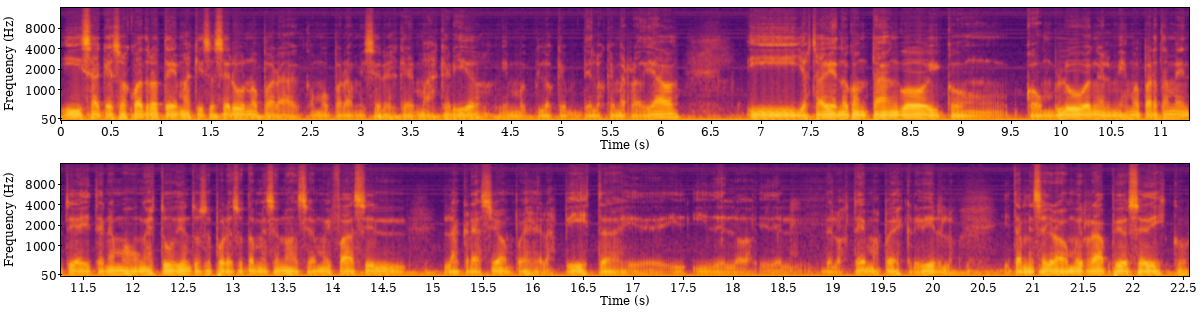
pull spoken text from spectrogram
y saqué esos cuatro temas, quise hacer uno para como para mis seres que más queridos y lo que, de los que me rodeaban. Y yo estaba viviendo con Tango y con, con Blue en el mismo apartamento y ahí tenemos un estudio, entonces por eso también se nos hacía muy fácil la creación pues de las pistas y de, y, de, los, y de los temas, pues escribirlo. Y también se grabó muy rápido ese disco,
